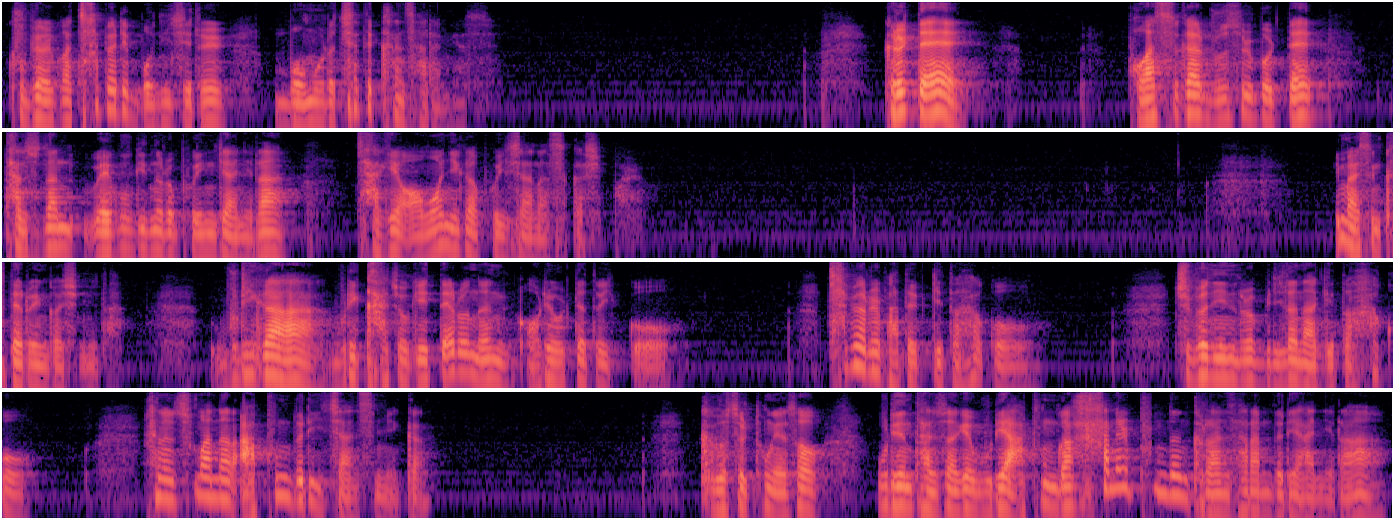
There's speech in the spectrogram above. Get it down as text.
구별과 차별이 뭔지를 몸으로 체득한 사람이었어요. 그럴 때 보아스가 룻을 볼 때 단순한 외국인으로 보인 게 아니라 자기 어머니가 보이지 않았을까 싶어요. 이 말씀 그대로인 것입니다. 우리가 우리 가족이 때로는 어려울 때도 있고 차별을 받기도 하고 주변인으로 밀려나기도 하고 하는 수많은 아픔들이 있지 않습니까? 그것을 통해서 우리는 단순하게 우리 아픔과 한을 품는 그러한 사람들이 아니라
